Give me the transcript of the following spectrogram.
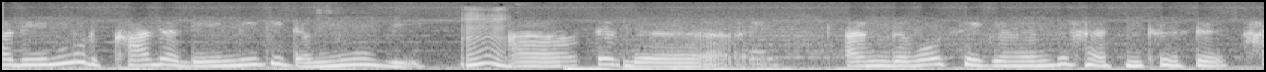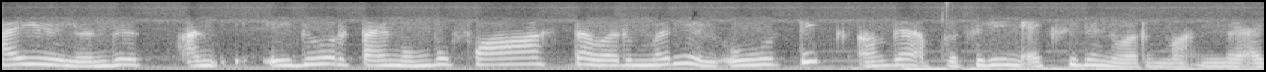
அது இன்னொரு கதை they made it a movie அந்த அந்த ஓசைகள் வந்து அந்த ஹைவேல வந்து ஏதோ ஒரு டைம் ரொம்ப ஃபாஸ்டா வரும் மாதிரி ஓவர்டேக் அப்படியே அப்ப திடீர்னு ஆக்சிடென்ட் வருமா? இந்த.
